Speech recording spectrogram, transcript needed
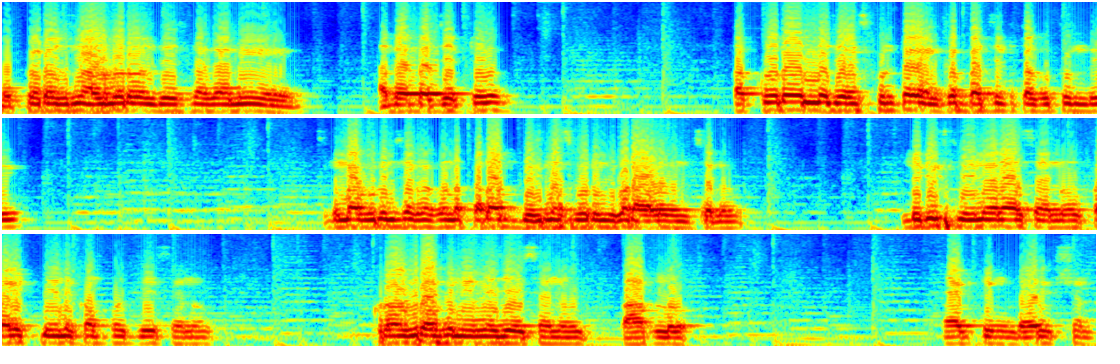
ముప్పై రోజులు నలభై రోజులు చేసినా కానీ అదే బడ్జెట్ తక్కువ రోజుల్లో చేసుకుంటే ఇంకా బడ్జెట్ తగ్గుతుంది. సినిమా గురించి కాకుండా తర్వాత బిజినెస్ గురించి కూడా ఆలోచించాను. లిరిక్స్ నేనే రాశాను ఫైట్ నేనే కంపోజ్ చేశాను కోరియోగ్రఫీ నేనే చేశాను పాటలో. యాక్టింగ్ డైరెక్షన్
